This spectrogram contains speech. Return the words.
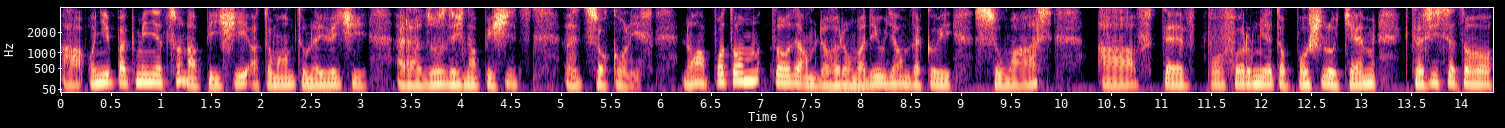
a oni pak mi něco napíší a to mám tu největší radost, když napíší cokoliv. No a potom to dám dohromady, udělám takový sumář a v té formě to pošlu těm, kteří se toho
